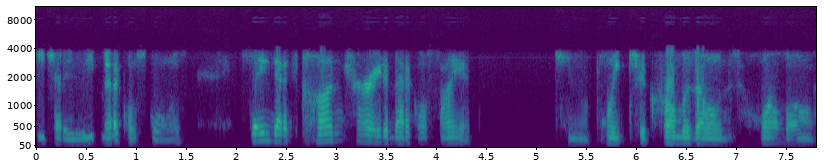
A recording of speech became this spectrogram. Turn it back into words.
teach at elite medical schools, saying that it's contrary to medical science to point to chromosomes, hormones,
